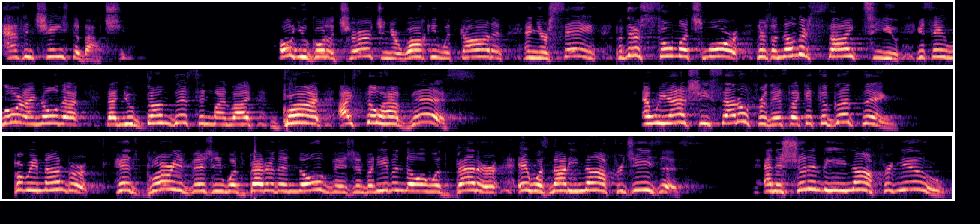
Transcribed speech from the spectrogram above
hasn't changed about you. Oh, you go to church and you're walking with God and, and you're saved, but there's so much more. There's another side to you. You say, Lord, I know that, that you've done this in my life, but I still have this. And we actually settle for this like it's a good thing. But remember, his blurry vision was better than no vision, but even though it was better, it was not enough for Jesus. And it shouldn't be enough for you.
